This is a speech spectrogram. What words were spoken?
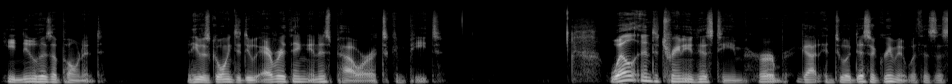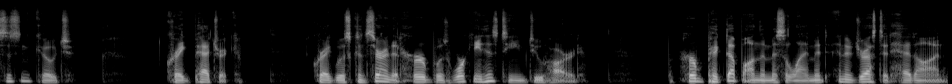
He knew his opponent, and he was going to do everything in his power to compete. Well into training his team, Herb got into a disagreement with his assistant coach, Craig Patrick. Craig was concerned that Herb was working his team too hard. Herb picked up on the misalignment and addressed it head on.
